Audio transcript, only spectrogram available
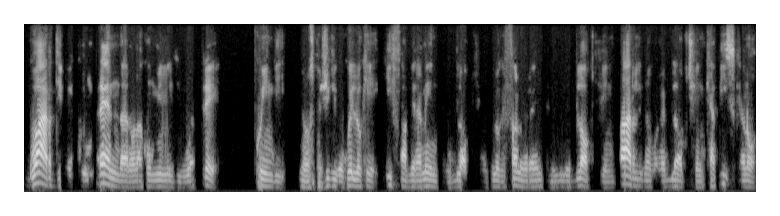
guardino e comprendano la community Web3, quindi nello specifico quello che chi fa veramente le blockchain, quello che fanno veramente le blockchain, parlino con le blockchain, capiscano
